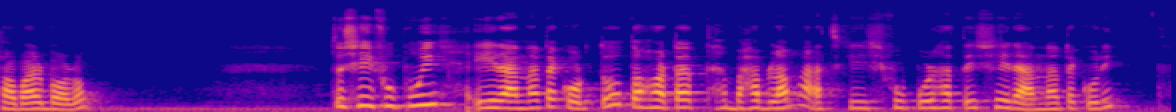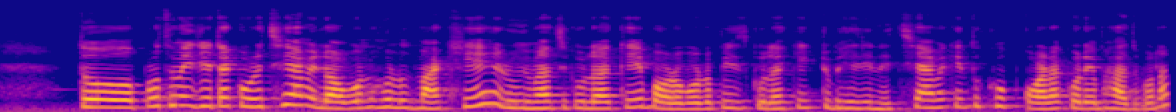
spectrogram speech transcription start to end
সবার বড়। তো সেই ফুপুই এই রান্নাটা করতো, তো হঠাৎ ভাবলাম আজকে ফুপুর হাতে সেই রান্নাটা করি। তো প্রথমে যেটা করেছি, আমি লবণ, হলুদ মাখিয়ে রুই মাছগুলোকে, বড় বড় পিসগুলোকে একটু ভেজে নিচ্ছি। আমি কিন্তু খুব কড়া করে ভাজবো না,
